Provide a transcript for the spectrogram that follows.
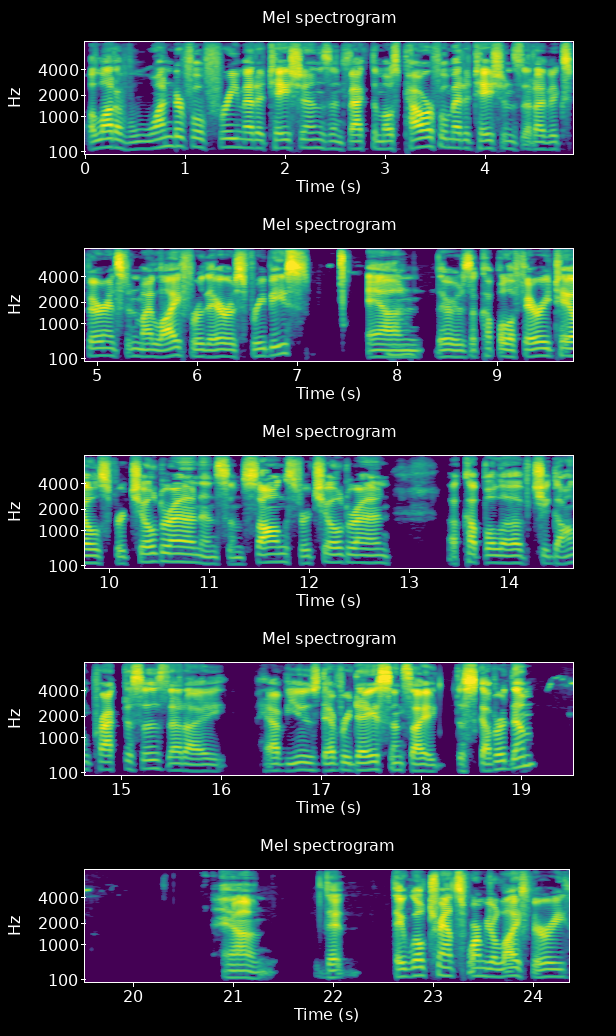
a lot of wonderful free meditations. In fact, the most powerful meditations that I've experienced in my life are there as freebies. And mm. there's a couple of fairy tales for children and some songs for children, a couple of Qigong practices that I have used every day since I discovered them. And that they will transform your life very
